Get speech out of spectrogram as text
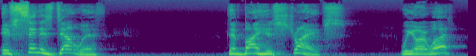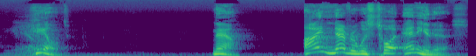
If sin is dealt with, then by his stripes we are what? Healed. Healed. Now, I never was taught any of this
